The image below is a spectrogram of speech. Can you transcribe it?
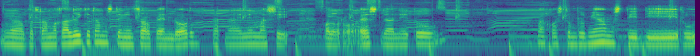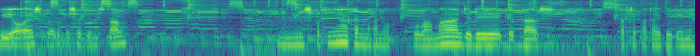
Ya, pertama kali kita mesti install vendor karena ini masih Color OS dan itu apa kostum roomnya mesti di RUI OS baru bisa diinstal? Hmm, sepertinya akan makan waktu lama jadi kita percepat aja videonya.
